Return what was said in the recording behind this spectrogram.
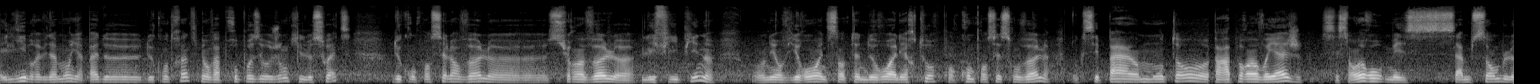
est libre évidemment, il n'y a pas de, de contraintes, mais on va proposer aux gens qui le souhaitent de compenser leur vol euh, sur un vol euh, les Philippines. On est environ à une centaine d'euros aller-retour pour compenser son vol. Donc c'est pas un montant euh, par rapport à un voyage, c'est 100 euros, mais ça me semble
